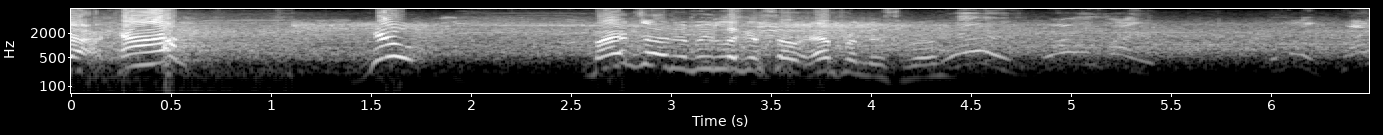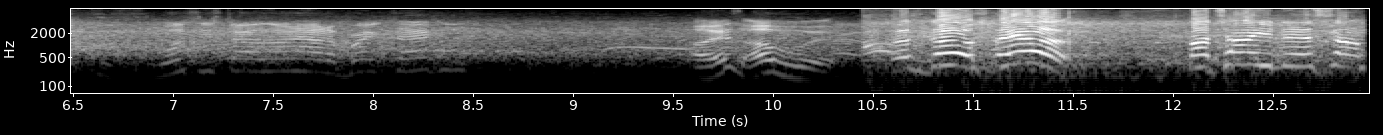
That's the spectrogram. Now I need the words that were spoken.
Good job, Kyle. You. Bird Jordan be looking so effortless, bro. Yes, bro. It's like, it's like practice. Once you start learning how to break tackles, Oh, it's over with. Let's go. Stay up. By the time you did something.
